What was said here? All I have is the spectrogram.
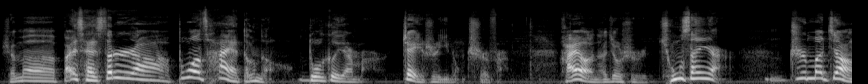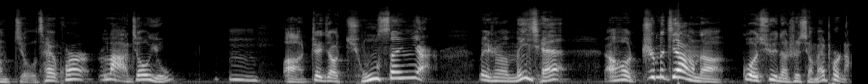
什么白菜丝儿啊、菠菜啊等等多搁点码儿，这是一种吃法。还有呢，就是穷三样：芝麻酱、韭菜花、辣椒油。嗯，啊，这叫穷三样。为什么没钱？然后芝麻酱呢，过去呢是小卖铺打，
